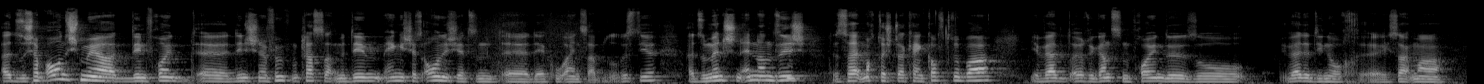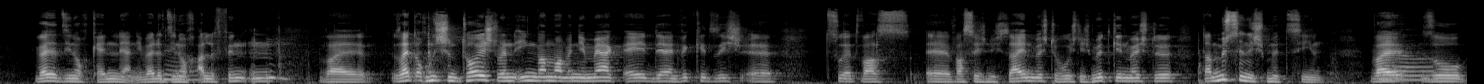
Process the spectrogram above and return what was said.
Also ich habe auch nicht mehr den Freund, äh, den ich in der fünften Klasse habe, mit dem hänge ich jetzt auch nicht jetzt in äh, der Q1 ab, so wisst ihr. Also Menschen ändern sich, deshalb macht euch da keinen Kopf drüber. Ihr werdet eure ganzen Freunde so, ihr werdet die noch, äh, ich sag mal, ihr werdet die noch kennenlernen, ihr werdet ja. sie noch alle finden, weil seid auch nicht enttäuscht, wenn irgendwann mal, wenn ihr merkt, ey, der entwickelt sich äh, zu etwas, äh, was ich nicht sein möchte, wo ich nicht mitgehen möchte, dann müsst ihr nicht mitziehen. Weil ja. so,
